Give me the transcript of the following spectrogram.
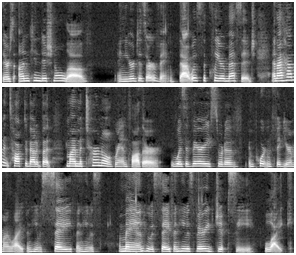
There's unconditional love and you're deserving. That was the clear message. And I haven't talked about it, but my maternal grandfather was a very sort of important figure in my life, and he was safe, and he was a man who was safe, and he was very gypsy like.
